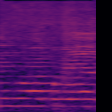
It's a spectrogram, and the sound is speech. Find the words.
Sanctus,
